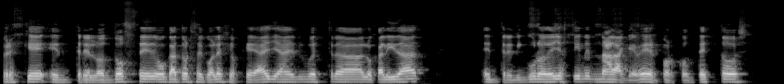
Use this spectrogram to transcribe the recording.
pero es que entre los 12 o 14 colegios que haya en nuestra localidad, entre ninguno de ellos tienen nada que ver por contextos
